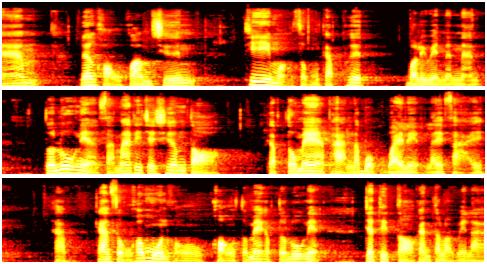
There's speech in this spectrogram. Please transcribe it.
น้ำ เรื่องของความชื้นที่เหมาะสมกับพืชบริเวณนั้นๆ ตัวลูกเนี่ยสามารถที่จะเชื่อมต่อกับตัวแม่ผ่านระบบไวเลสไร้สายครับการส่งข้อมูลของของตัวแม่กับตัวลูกเนี่ยจะติดต่อกันตลอดเวลา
